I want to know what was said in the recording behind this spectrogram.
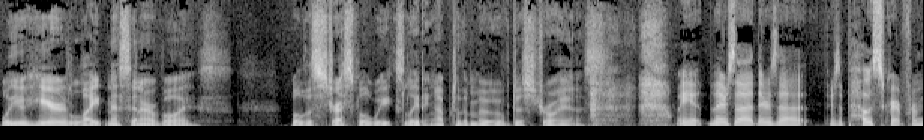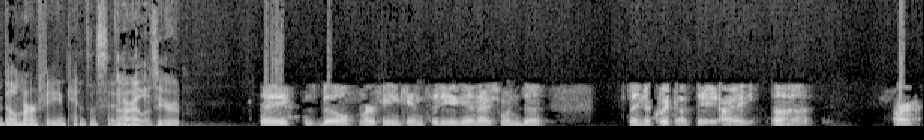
Will you hear lightness in our voice? Will the stressful weeks leading up to the move destroy us? Wait, there's a there's a there's a postscript from Bill Murphy in Kansas City. All right, let's hear it. Hey, this is Bill Murphy in Kansas City again. I just wanted to send a quick update. I uh, our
